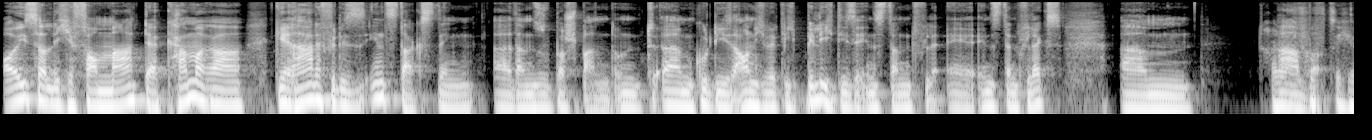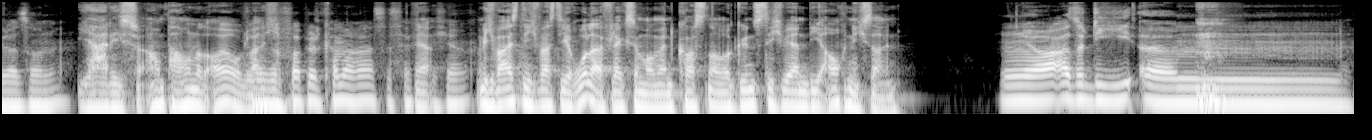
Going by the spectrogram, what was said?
äußerliche Format der Kamera, gerade für dieses Instax-Ding, äh, dann super spannend. Und ähm, gut, die ist auch nicht wirklich billig, diese Instant, äh, Instant Flex. Ähm, 350 oder so, ne? ja, die ist auch ein paar hundert Euro gleich. Also Vollbildkameras, das ist Ja. heftig, ja. Und ich weiß nicht, was die Rolleiflex im Moment kosten, aber günstig werden die auch nicht sein. Ja, also die ähm,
